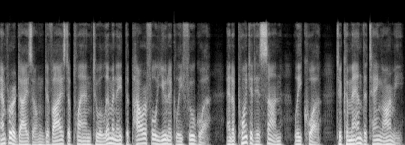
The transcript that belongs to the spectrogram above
Emperor Daizong devised a plan to eliminate the powerful eunuch Li Fuguo, and appointed his son, Li Kuo, to command the Tang army,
